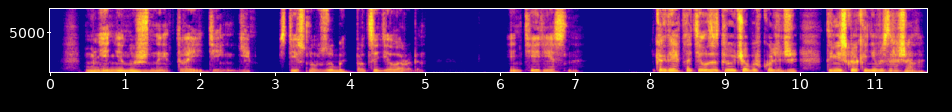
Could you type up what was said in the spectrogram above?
— Мне не нужны твои деньги, — стиснув зубы, процедила Робин. — Интересно. Когда я платила за твою учебу в колледже, ты нисколько не возражала.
